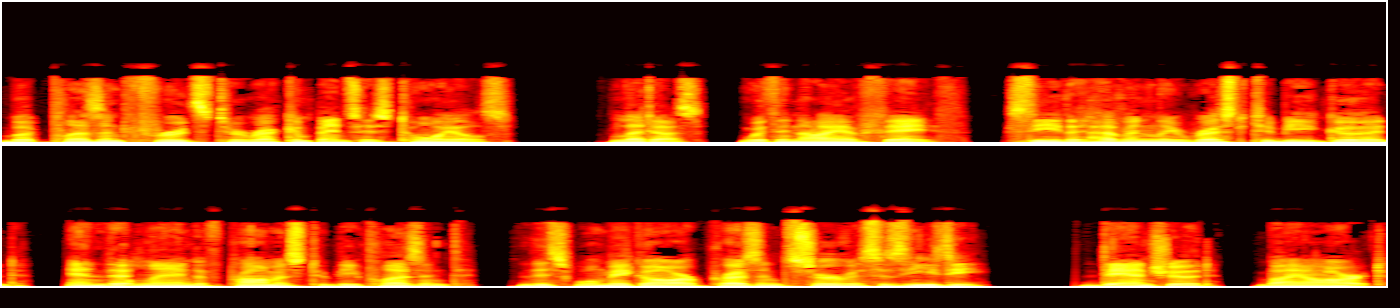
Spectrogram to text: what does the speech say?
but pleasant fruits to recompense his toils. Let us, with an eye of faith, see the heavenly rest to be good, and that land of promise to be pleasant, this will make our present services easy. Dan should, by art,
